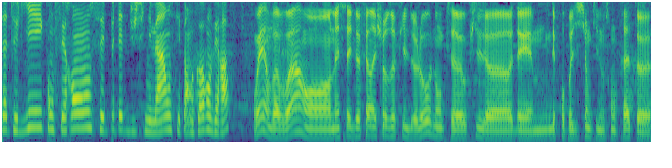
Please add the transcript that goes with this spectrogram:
ateliers, conférences et peut-être du cinéma, on ne sait pas encore, on verra. Oui, on va voir. On essaye de faire les choses au fil de l'eau, donc euh, au fil euh, des, des propositions qui nous sont faites euh,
